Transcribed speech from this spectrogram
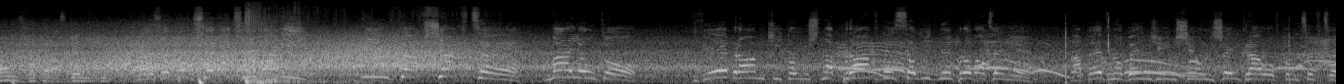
Mądrze teraz dzielą. Może potrzebać rywali. Piłka w siatce. Mają to. Dwie bramki to już naprawdę solidne prowadzenie. Na pewno będzie im się lżej grało w końcówce.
